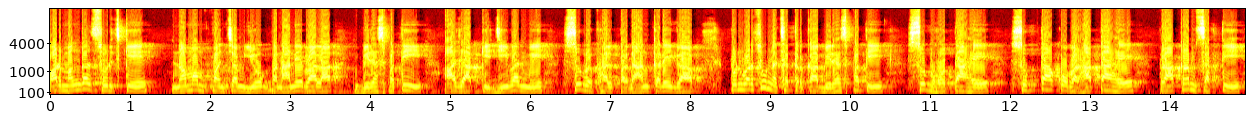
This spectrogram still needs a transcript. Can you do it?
और मंगल सूर्य के नवम पंचम योग बनाने वाला बृहस्पति आज आपके जीवन में शुभ फल प्रदान करेगा। पुनवर्सु नक्षत्र का बृहस्पति शुभ होता है, शुभता को बढ़ाता है, पराक्रम शक्ति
